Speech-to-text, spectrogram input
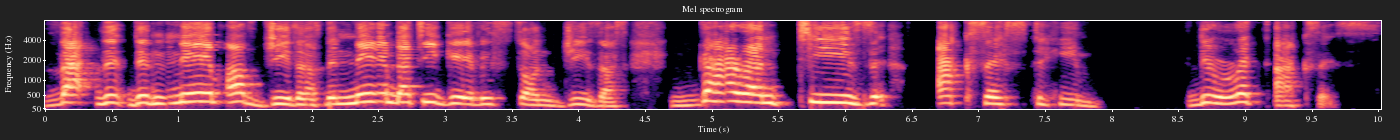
that the, the name of Jesus, the name that He gave His Son Jesus, guarantees access to Him, direct access.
